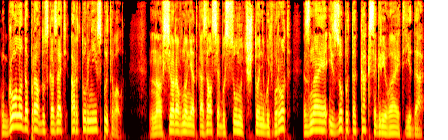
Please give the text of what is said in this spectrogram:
Голода, правду сказать, Артур не испытывал, но все равно не отказался бы сунуть что-нибудь в рот, зная из опыта, как согревает еда.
